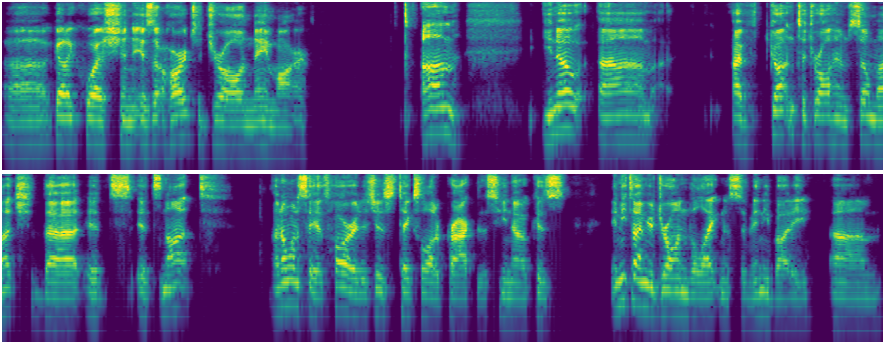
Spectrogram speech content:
uh, got a question. Is it hard to draw a Neymar? Um, you know, um, I've gotten to draw him so much that it's it's not. I don't want to say it's hard. It just takes a lot of practice, you know, because anytime you're drawing the likeness of anybody, um,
